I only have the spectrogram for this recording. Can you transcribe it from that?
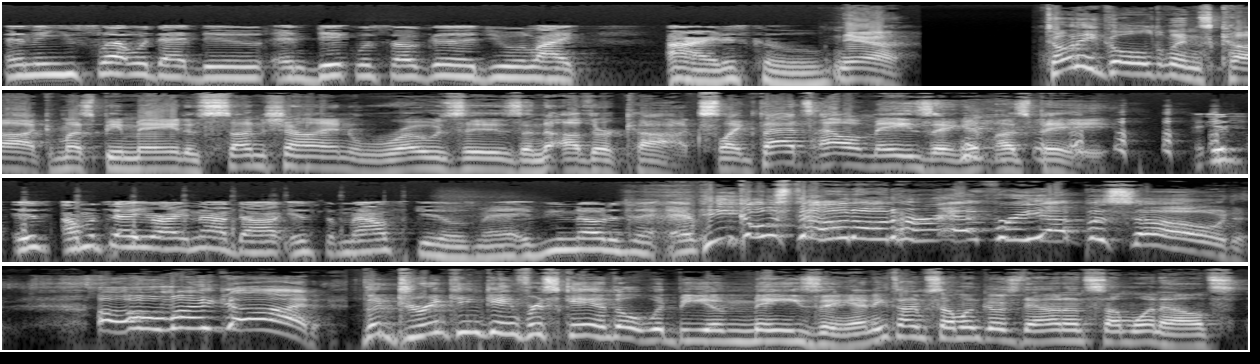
and then you slept with that dude, and Dick was so good, you were like, "All right, it's cool." Yeah. Tony Goldwyn's cock must be made of sunshine, roses, and other cocks. Like that's how amazing it must be. It's, it's. I'm gonna tell you right now, Doc. It's the mouth skills, man. If you notice in every He goes down on her every episode. Oh my god! The drinking game for Scandal would be amazing. Anytime someone goes down on someone else,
